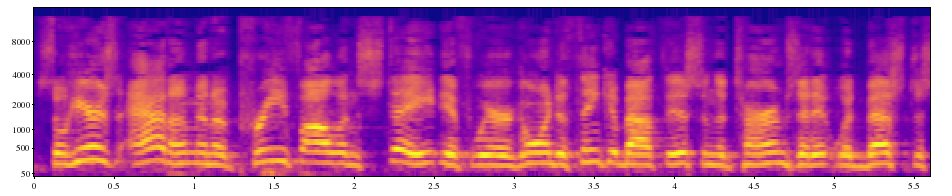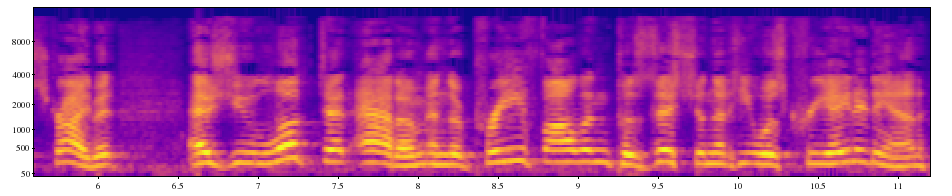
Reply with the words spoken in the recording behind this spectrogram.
So here's Adam in a pre fallen state, if we're going to think about this in the terms that it would best describe it as you looked at Adam in the pre fallen position that he was created in,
